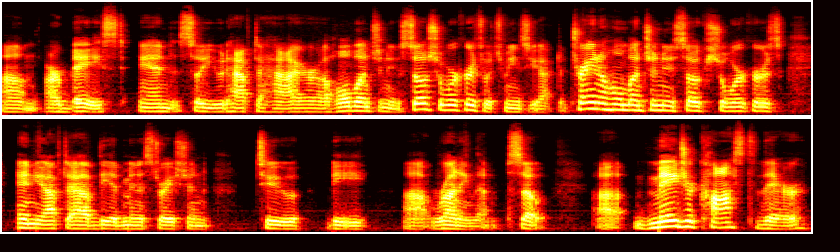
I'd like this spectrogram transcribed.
um, are based. And so you would have to hire a whole bunch of new social workers, which means you have to train a whole bunch of new social workers, and you have to have the administration to be uh, running them. So uh, major cost there.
